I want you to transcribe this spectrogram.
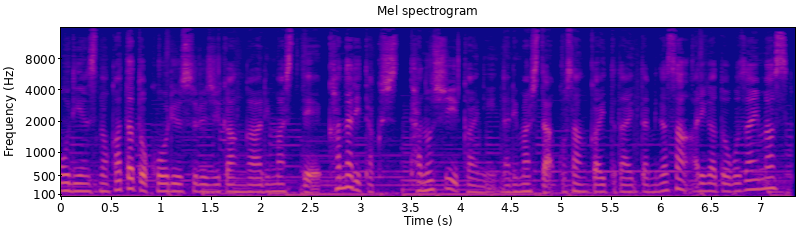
オーディエンスの方と交流する時間がありましてかなり楽しい会になりました。ご参加いただいた皆さんありがとうございます。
